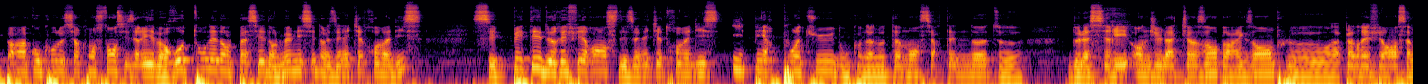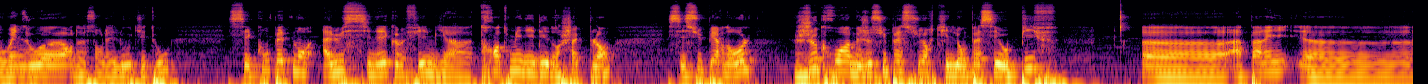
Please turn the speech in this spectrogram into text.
Par un concours de circonstances, ils arrivent à retourner dans le passé, dans le même lycée dans les années 90. C'est pété de références des années 90 hyper pointues, donc on a notamment certaines notes euh, de la série Angela 15 ans par exemple, euh, on a plein de références à Wayne's World sur les looks et tout. C'est complètement halluciné comme film, il y a 30 000 idées dans chaque plan. C'est super drôle. Je crois, mais je suis pas sûr qu'ils l'ont passé au pif euh, à Paris euh,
